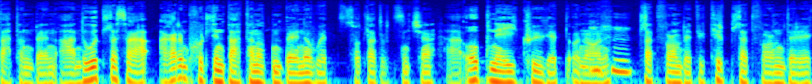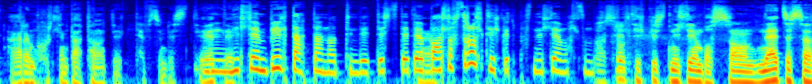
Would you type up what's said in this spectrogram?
дата нь байна. А нөгөө талаас агарын бохирдлын датанууд нь байна уу гэд судлаад үзсэн чинь OpenAQ гэдэг нөгөө платформ байдаг. Тэр платформ дээр яг агарын бохирдлын датануудыг тавьсан байсан. Тэгээд нэлээд big датанууд тэнд шүү дээ. Тэгээ боловсруулалт хийх гэж бас нэлээд болсон байна. Боловсруулалт хийх гэж нэлээд болсон. Найзаасаа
